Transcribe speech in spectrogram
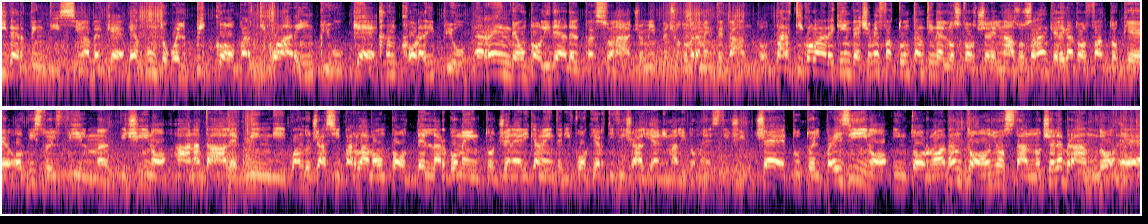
divertentissima, perché è appunto quel piccolo particolare in più che, ancora di più, rende un po' l'idea del personaggio, mi è piaciuto veramente tanto. Particolare che invece mi ha fatto un tantinello storcere il naso, sarà anche legato al fatto che ho visto il film vicino a Natale, quindi quando già si parlava un po' dell'argomento genericamente di fuochi artificiali e animali domestici. C'è tutto il paesino intorno ad Antonio, stanno celebrando, e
